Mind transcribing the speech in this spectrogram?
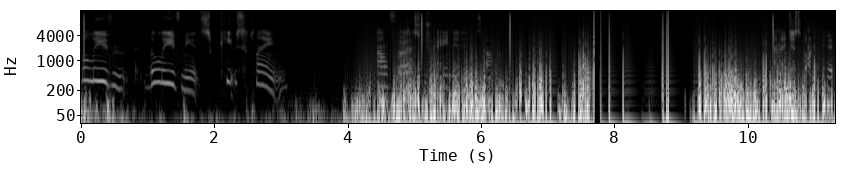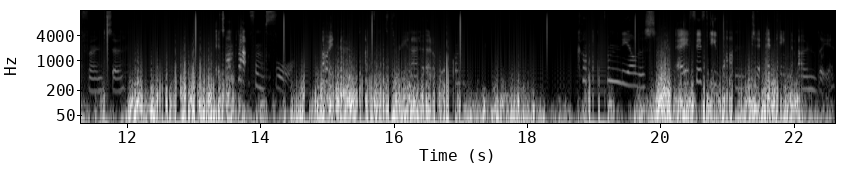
Believe me, believe me, it keeps playing. Our first train is um, and I just got new headphones, so platform four. Oh wait, no, platform three, and I heard horn coming from the other side. A fifty one to Epping only.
